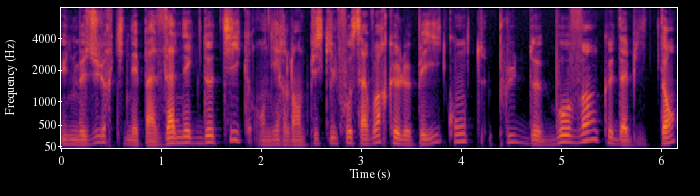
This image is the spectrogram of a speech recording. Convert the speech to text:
Une mesure qui n'est pas anecdotique en Irlande, puisqu'il faut savoir que le pays compte plus de bovins que d'habitants,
